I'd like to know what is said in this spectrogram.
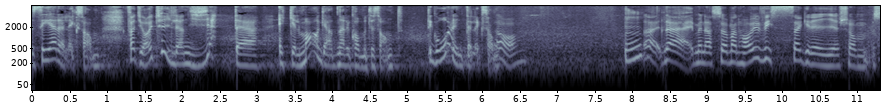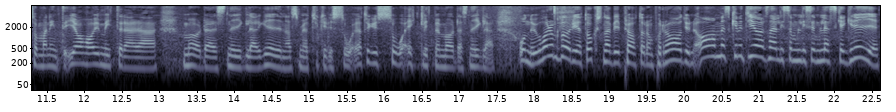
se det liksom. För att jag är tydligen jätteäckelmagad när det kommer till sånt. Det går inte liksom. Ja. Mm. Nej, nej, men alltså man har ju vissa grejer som, som man inte... Jag har ju mitt det där uh, mördarsniglar-grejerna som jag tycker är så... Jag tycker det är så äckligt med mördarsniglar. Och nu har de börjat också när vi pratar om på radion. Ja, ah, men ska vi inte göra såna här liksom, liksom läskiga grejer?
